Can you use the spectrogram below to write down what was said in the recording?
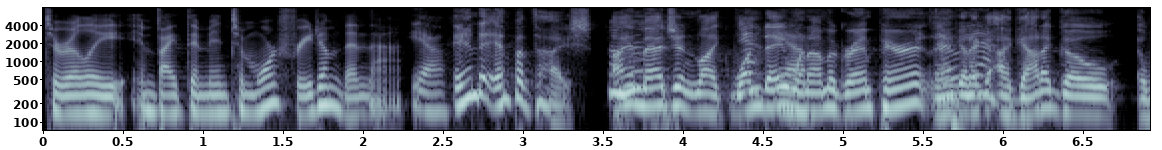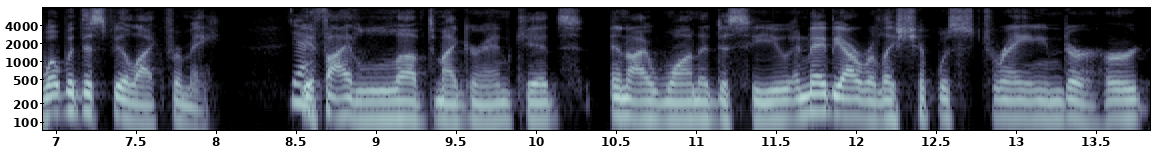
to really invite them into more freedom than that. Yeah. and to empathize. I imagine like one day Yeah. when I'm a grandparent and I Oh, gotta yeah. I gotta go, what would this feel like for me? Yeah. If I loved my grandkids and I wanted to see you, and maybe our relationship was strained or hurt,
